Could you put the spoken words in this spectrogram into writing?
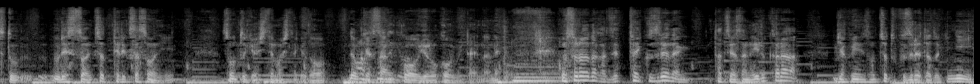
ちょっと嬉しそうにちょっと照れくさそうにその時はしてましたけどでお客さんこう喜ぶみたいなね。それはだから絶対崩れない達也さんがいるから逆にそのちょっと崩れた時に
